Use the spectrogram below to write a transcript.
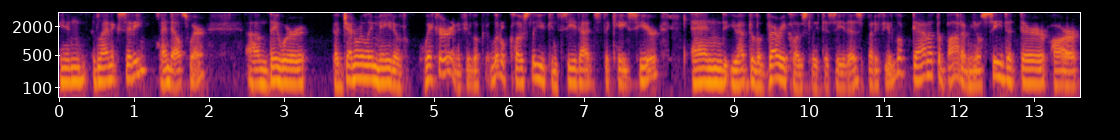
in Atlantic City and elsewhere. Um, they were uh, generally made of wicker, and if you look a little closely, you can see that's the case here. And you have to look very closely to see this, but if you look down at the bottom, you'll see that there are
